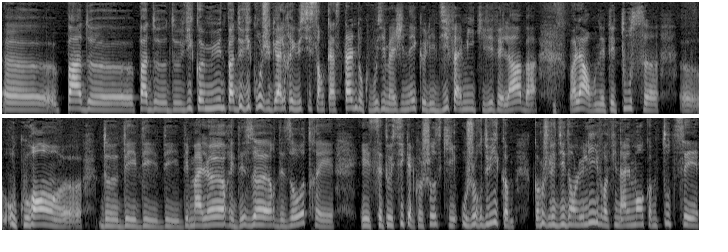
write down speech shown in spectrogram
pas de pas de, vie commune, pas de vie conjugale réussie sans castagne. Donc vous imaginez que les dix familles qui vivaient là, bah, voilà, on était tous au courant de, des, malheurs et des heures des autres. Et, et c'est aussi quelque chose qui, aujourd'hui, comme, comme je l'ai dit dans le livre, finalement, comme toutes ces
